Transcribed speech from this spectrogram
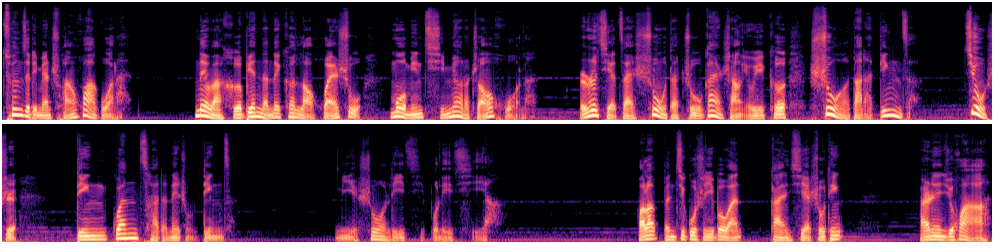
村子里面传话过来，那晚河边的那棵老槐树莫名其妙的着火了，而且在树的主干上有一颗硕大的钉子，就是钉棺材的那种钉子。你说离奇不离奇呀？好了，本期故事已播完，感谢收听。还是那句话啊。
